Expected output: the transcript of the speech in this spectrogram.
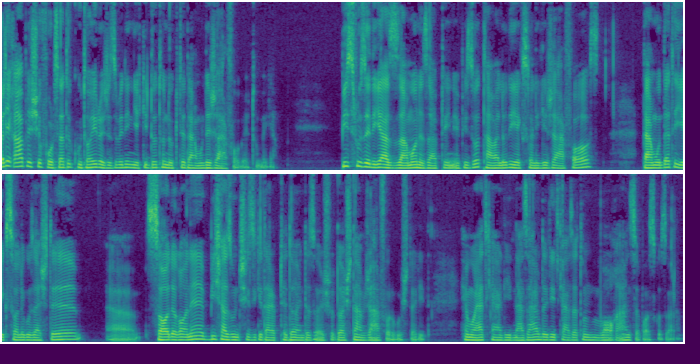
ولی قبلش فرصت کوتاهی رو اجازه بدین یکی دو تا نکته در مورد ژرفا بهتون بگم. 20 روز دیگه از زمان ضبط این اپیزود تولد یک سالگی ژرفاست. در مدت یک سال گذشته صادقانه بیش از اون چیزی که در ابتدا انتظارش رو داشتم ژرفا رو گوش دارید حمایت کردید نظر دادید که ازتون واقعا سپاس گذارم.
